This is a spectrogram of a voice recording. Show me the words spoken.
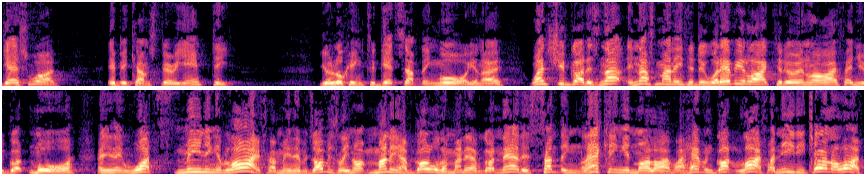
guess what? It becomes very empty. You're looking to get something more, you know. Once you've got enough money to do whatever you like to do in life and you've got more, and you think, what's the meaning of life? I mean, if it's obviously not money, I've got all the money I've got now, there's something lacking in my life. I haven't got life. I need eternal life.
